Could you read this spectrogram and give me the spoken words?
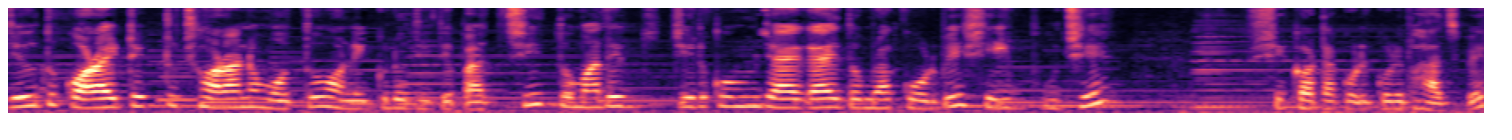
যেহেতু কড়াইটা একটু ছড়ানো মতো অনেকগুলো দিতে পারছি, তোমাদের যেরকম জায়গায় তোমরা করবে সেই বুঝে সে কটা করে করে ভাজবে।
